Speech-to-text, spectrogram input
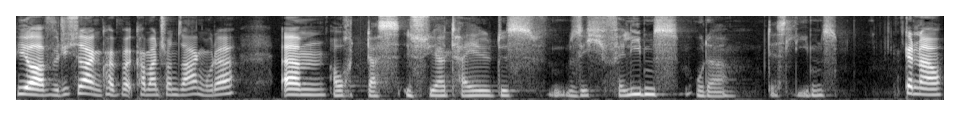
ja, würde ich sagen, kann, kann man schon sagen, oder? Ähm, auch das ist ja Teil des sich Verliebens oder des Liebens. Genau.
